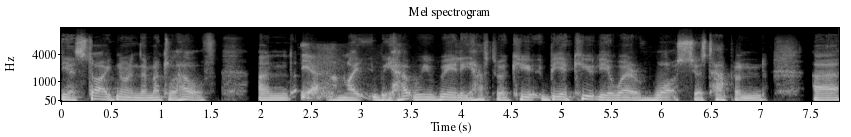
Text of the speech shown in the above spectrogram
yeah, start ignoring their mental health. And yeah. I'm like, we have, we really have to acute, be acutely aware of what's just happened. Uh,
